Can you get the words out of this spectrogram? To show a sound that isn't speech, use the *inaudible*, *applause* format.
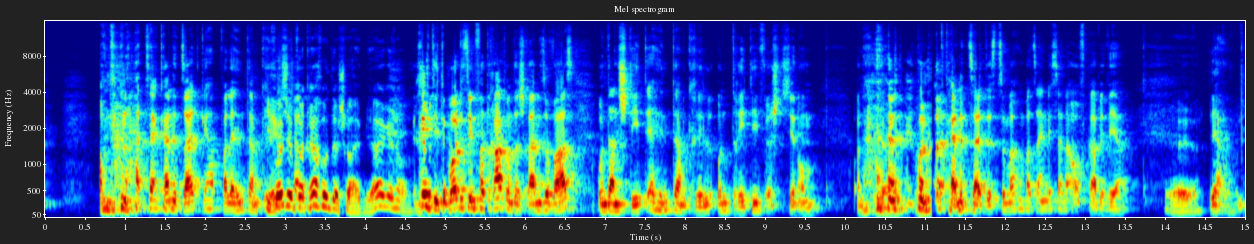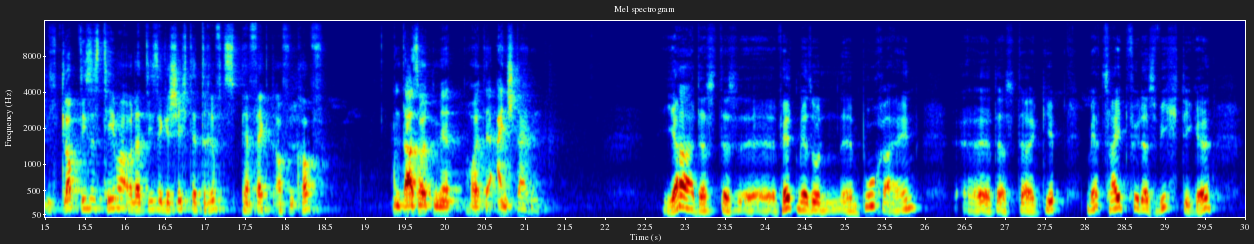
Und dann hat er keine Zeit gehabt, weil er hinterm Grill Ich wollte stand. den Vertrag unterschreiben, ja, genau. Richtig, du wolltest den Vertrag unterschreiben, so war's. Und dann steht er hinterm Grill und dreht die Würstchen um. Und, ja. *laughs* und hat keine Zeit, das zu machen, was eigentlich seine Aufgabe wäre. Ja, ja. ja, ich glaube, dieses Thema oder diese Geschichte trifft es perfekt auf den Kopf. Und da sollten wir heute einsteigen. Ja, das, das äh, fällt mir so ein äh, Buch ein, äh, das da gibt, mehr Zeit für das Wichtige.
